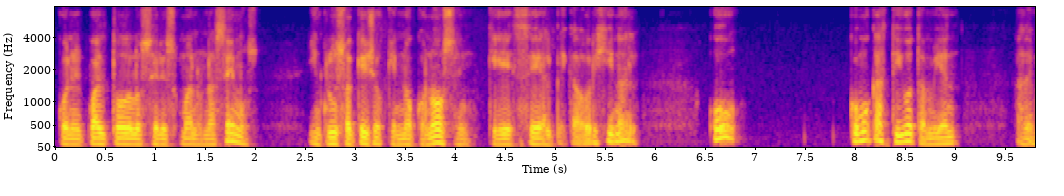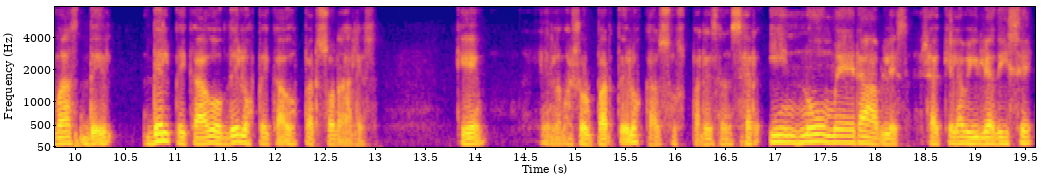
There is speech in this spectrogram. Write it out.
con el cual todos los seres humanos nacemos, incluso aquellos que no conocen que sea el pecado original, o como castigo también, además del pecado, de los pecados personales, que en la mayor parte de los casos parecen ser innumerables, ya que la Biblia dice,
